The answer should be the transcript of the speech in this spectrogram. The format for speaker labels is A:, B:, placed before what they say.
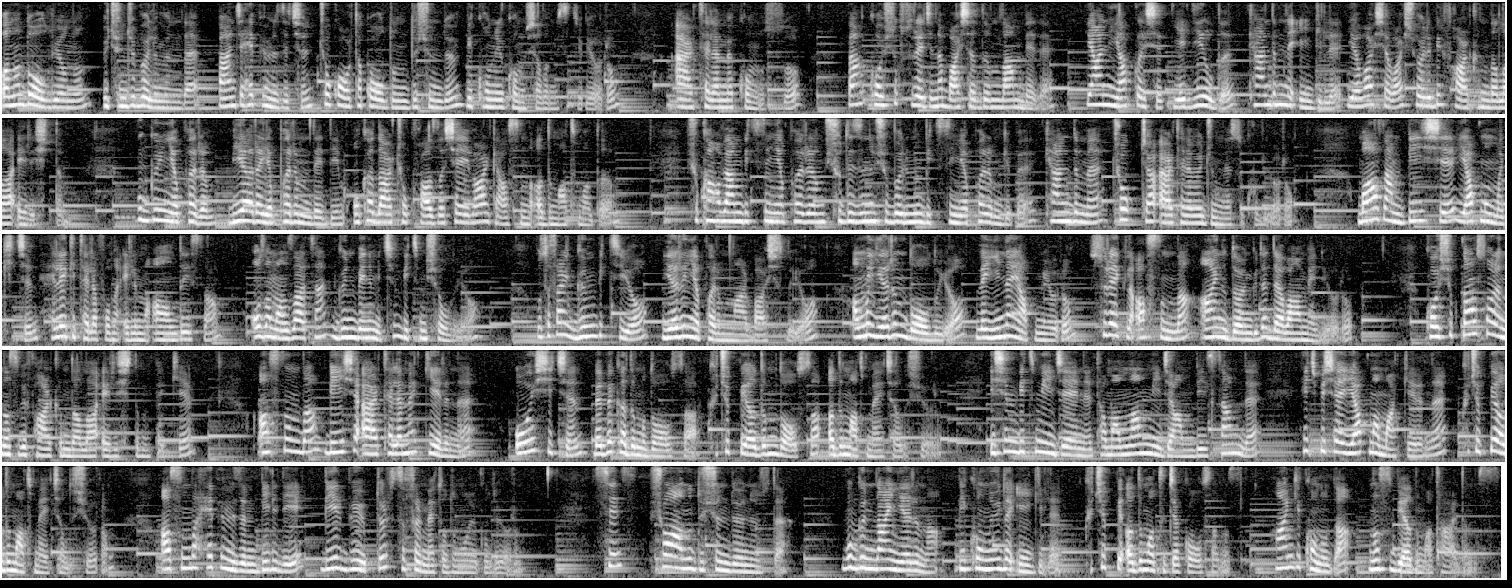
A: Bana da Oluyor'un 3. bölümünde bence hepimiz için çok ortak olduğunu düşündüğüm bir konuyu konuşalım istiyorum. Erteleme konusu. Ben koçluk sürecine başladığımdan beri yani yaklaşık 7 yıldır kendimle ilgili yavaş yavaş şöyle bir farkındalığa eriştim. Bugün yaparım, bir ara yaparım dediğim o kadar çok fazla şey var ki aslında adım atmadığım. Şu kahvem bitsin yaparım, şu dizinin şu bölümü bitsin yaparım gibi kendime çokça erteleme cümlesi kuruyorum. Bazen bir işi yapmamak için hele ki telefonu elime aldıysam o zaman zaten gün benim için bitmiş oluyor. Bu sefer gün bitiyor, yarın yaparımlar başlıyor. Ama yarın da oluyor ve yine yapmıyorum. Sürekli aslında aynı döngüde devam ediyorum. Koştuktan sonra nasıl bir farkındalığa eriştim peki? Aslında bir işi ertelemek yerine o iş için bebek adımı da olsa, küçük bir adım da olsa adım atmaya çalışıyorum. İşin bitmeyeceğini, tamamlanmayacağımı bilsem de hiçbir şey yapmamak yerine küçük bir adım atmaya çalışıyorum. Aslında hepimizin bildiği bir büyüktür sıfır metodunu uyguluyorum. Siz şu anı düşündüğünüzde bugünden yarına bir konuyla ilgili küçük bir adım atacak olsanız hangi konuda nasıl bir adım atardınız?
